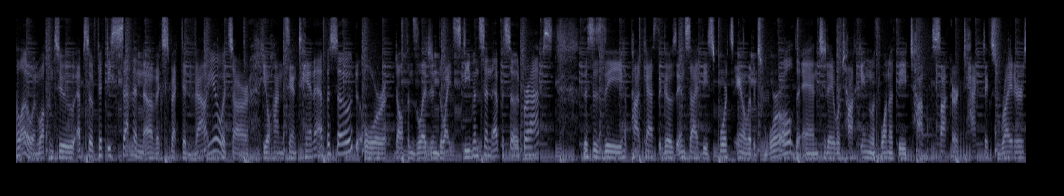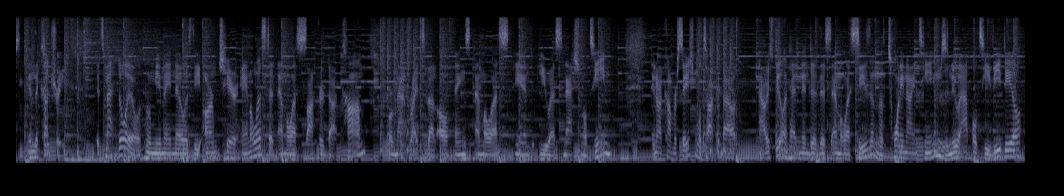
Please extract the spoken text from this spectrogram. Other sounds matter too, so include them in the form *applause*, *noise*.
Hello, and welcome to episode 57 of Expected Value. It's our Johan Santana episode, or Dolphins legend Dwight Stephenson episode, perhaps. This is the podcast that goes inside the sports analytics world, and today we're talking with one of the top soccer tactics writers in the country. It's Matt Doyle, whom you may know as the armchair analyst at MLSsoccer.com, where Matt writes about all things MLS and U.S. national team. In our conversation, we'll talk about how he's feeling heading into this MLS season, the 29 teams, a new Apple TV deal,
